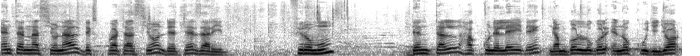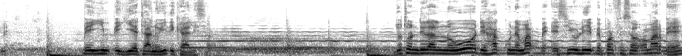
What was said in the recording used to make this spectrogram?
international d'exploitation des terres arides. Firomum, dental hakkunde leyɗe gam gollugol e nokkuji jorɗe ɓe yimɓe jiyata no yiɗi kaalisi jotodiral no woodi hakkunde maɓɓe e siwliɓe professeur omar ɓe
